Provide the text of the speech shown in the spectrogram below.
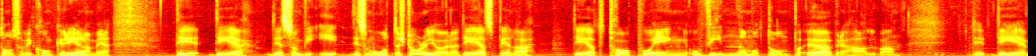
de som vi konkurrerar med. Det, det, det, som vi, det som återstår att göra det är att spela, det är att ta poäng och vinna mot dem på övre halvan. Det, det,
